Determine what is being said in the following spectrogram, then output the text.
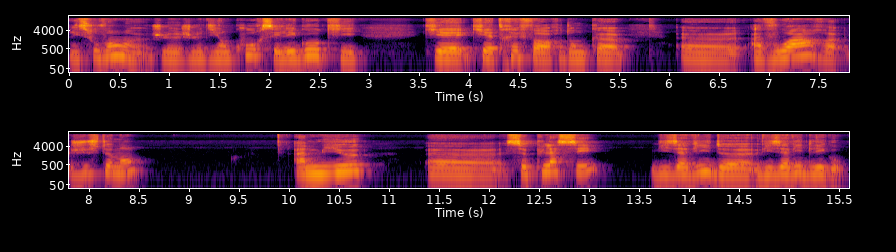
Et souvent, euh, je, le, dis en cours, c'est l'ego qui, qui, est, qui est très fort. Donc, euh, avoir justement à mieux se placer vis-à-vis de, l'ego.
